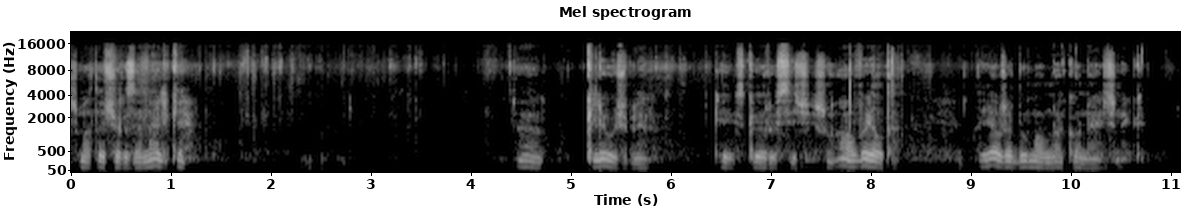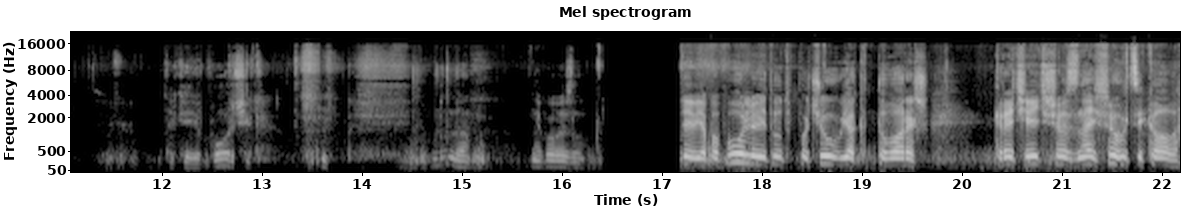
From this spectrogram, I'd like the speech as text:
Шматочок земельки. А, ключ, блін. Київської Русі чи що. А, вилка. А я вже думав наконечник. Такий упорчик. Ну да, не повезло. Ходив я по полю і тут почув, як товариш кричить, що знайшов цікаве.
